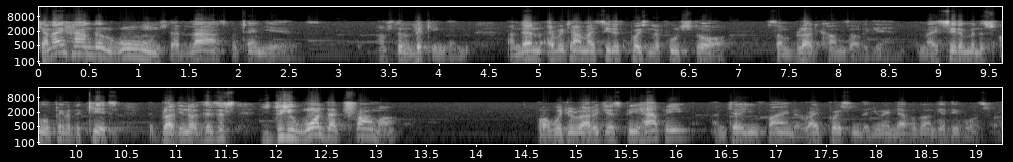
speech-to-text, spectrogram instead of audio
Can I handle wounds that last for 10 years? I'm still licking them. And then every time I see this person in the food store, some blood comes out again. And I see them in the school picking up the kids, the blood. You know, does this, do you want that trauma? Or would you rather just be happy until you find the right person that you ain't never going to get divorced from?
